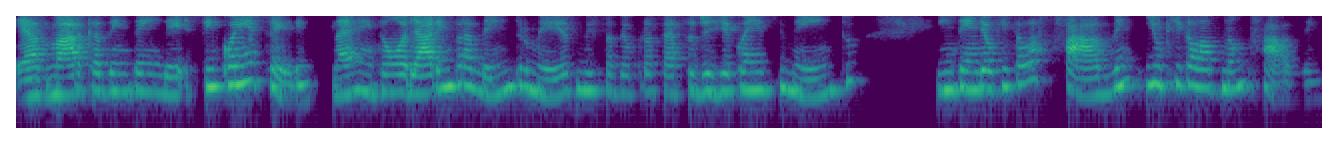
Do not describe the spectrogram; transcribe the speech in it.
é as marcas entender, se conhecerem, né? Então, olharem para dentro mesmo e fazer o processo de reconhecimento, entender o que, que elas fazem e o que, que elas não fazem.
